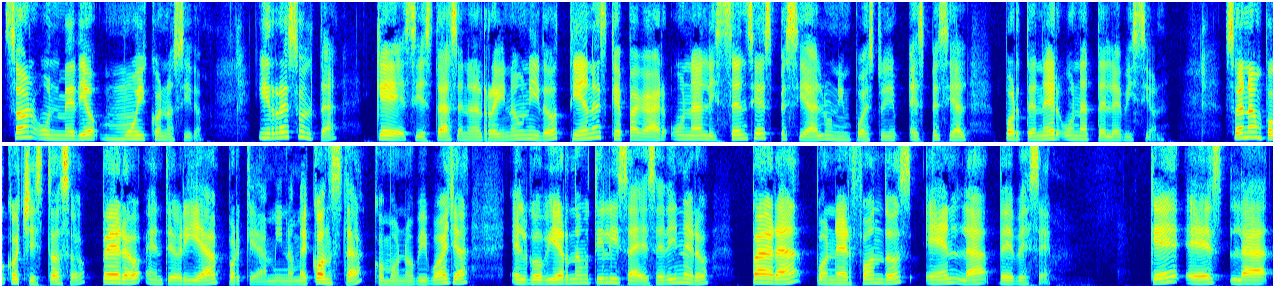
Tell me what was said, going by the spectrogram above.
Son un medio muy conocido. Y resulta que si estás en el Reino Unido, tienes que pagar una licencia especial, un impuesto especial por tener una televisión. Suena un poco chistoso, pero en teoría, porque a mí no me consta, como no vivo allá, el gobierno utiliza ese dinero para poner fondos en la BBC, que es la,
